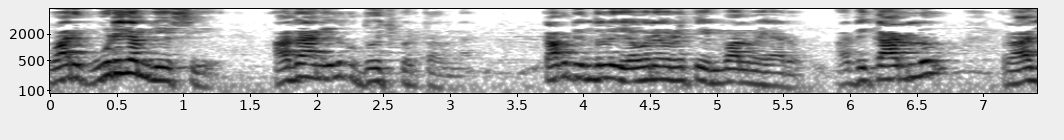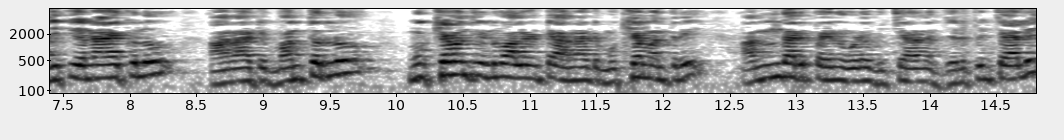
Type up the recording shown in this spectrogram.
వారికి ఊడిగం చేసి అదానీలకు దోచిపెడతా ఉన్నారు. కాబట్టి ఇందులో ఎవరెవరైతే ఇన్వాల్వ్ అయ్యారో అధికారులు రాజకీయ నాయకులు ఆనాటి మంత్రులు ముఖ్యమంత్రి ఇన్వాల్వ్ అంటే ఆనాటి ముఖ్యమంత్రి అందరిపైన కూడా విచారణ జరిపించాలి.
